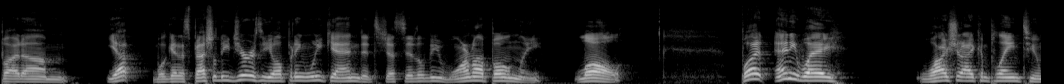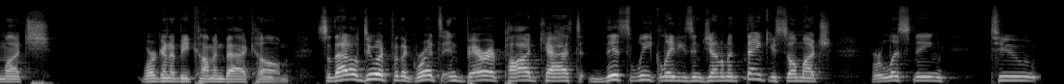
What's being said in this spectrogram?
But um yep, we'll get a specialty jersey opening weekend. It's just it'll be warm up only. Lol. But anyway, why should I complain too much? we're going to be coming back home. So that'll do it for the Grit and Bear It podcast this week, ladies and gentlemen. Thank you so much for listening to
